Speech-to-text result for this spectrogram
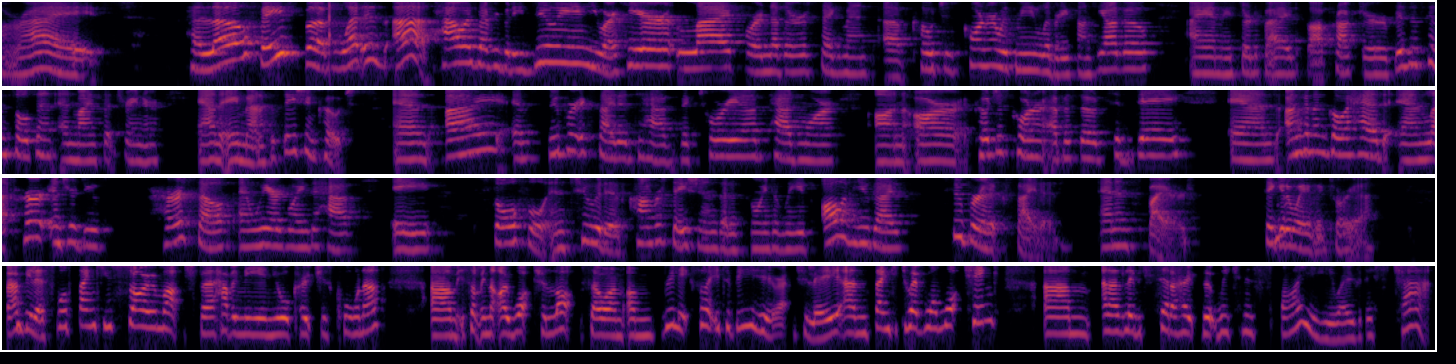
All right. Hello, Facebook. What is up? How is everybody doing? You are here live for another segment of Coach's Corner with me, Liberty Santiago. I am a certified Bob Proctor business consultant and mindset trainer and a manifestation coach. And I am super excited to have Victoria Padmore on our Coach's Corner episode today. And I'm going to go ahead and let her introduce herself, and we are going to have a soulful, intuitive conversation that is going to leave all of you guys super excited and inspired. Take it away, Victoria. Fabulous. Well, thank you so much for having me in your coach's corner. Um, it's something that I watch a lot, so I'm, I'm really excited to be here actually. And thank you to everyone watching. Um, and as Liberty said, I hope that we can inspire you over this chat.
